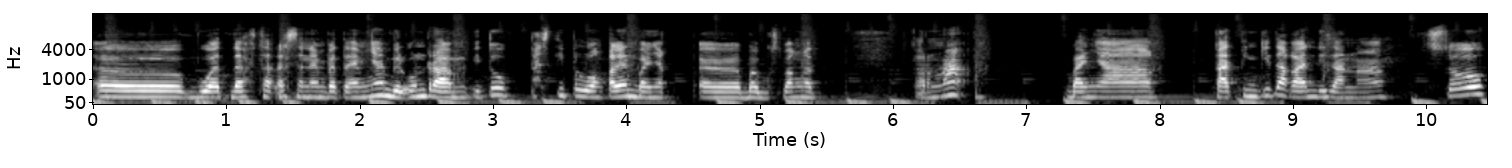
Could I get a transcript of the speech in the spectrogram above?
uh, buat daftar SNMPTN-nya ambil Unram. Itu pasti peluang kalian banyak uh, bagus banget. Karena banyak cutting kita kan di sana. So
